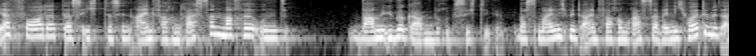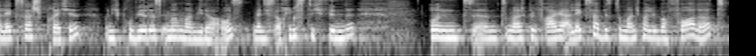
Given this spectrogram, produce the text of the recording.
erfordert, dass ich das in einfachen Rastern mache und warme Übergaben berücksichtige. Was meine ich mit einfachem Raster? Wenn ich heute mit Alexa spreche, und ich probiere das immer mal wieder aus, weil ich es auch lustig finde, und ähm, zum Beispiel frage, Alexa, bist du manchmal überfordert?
